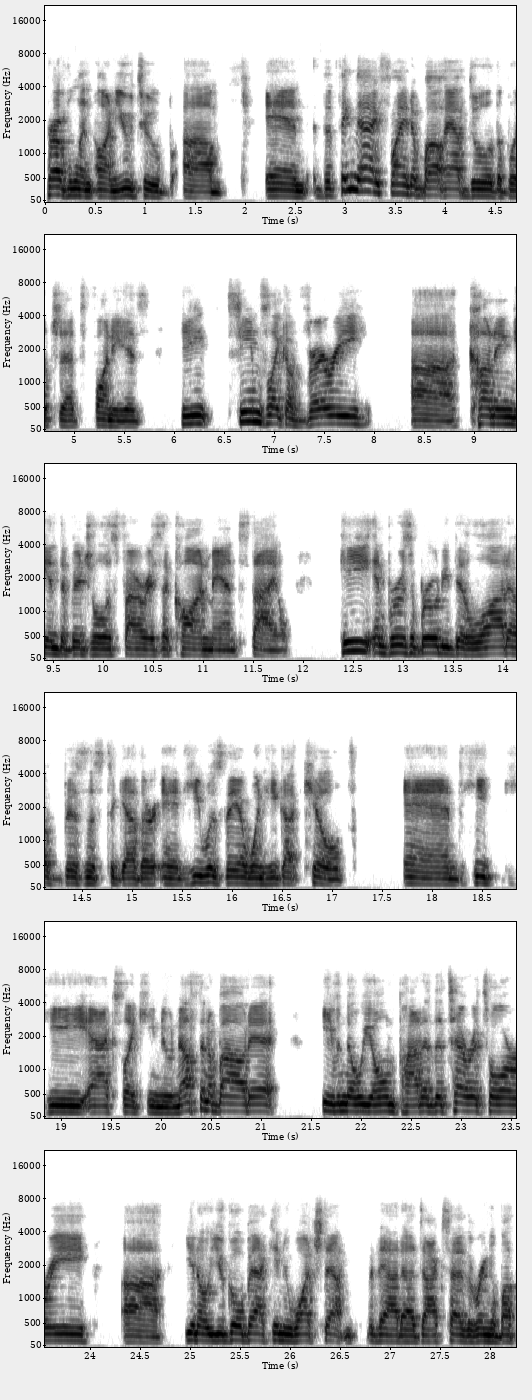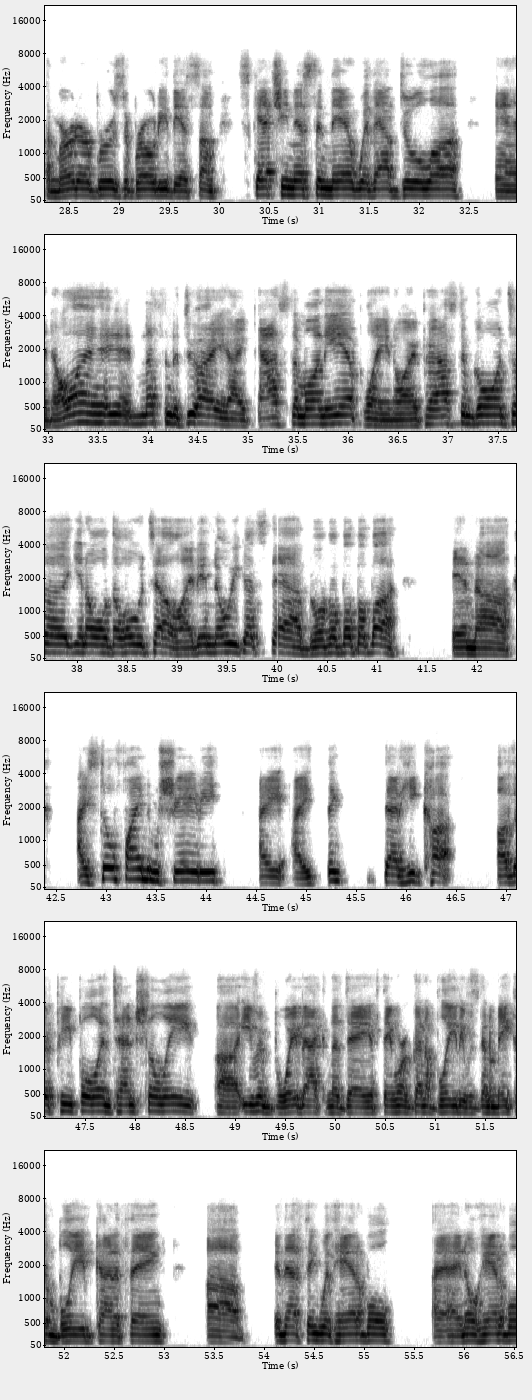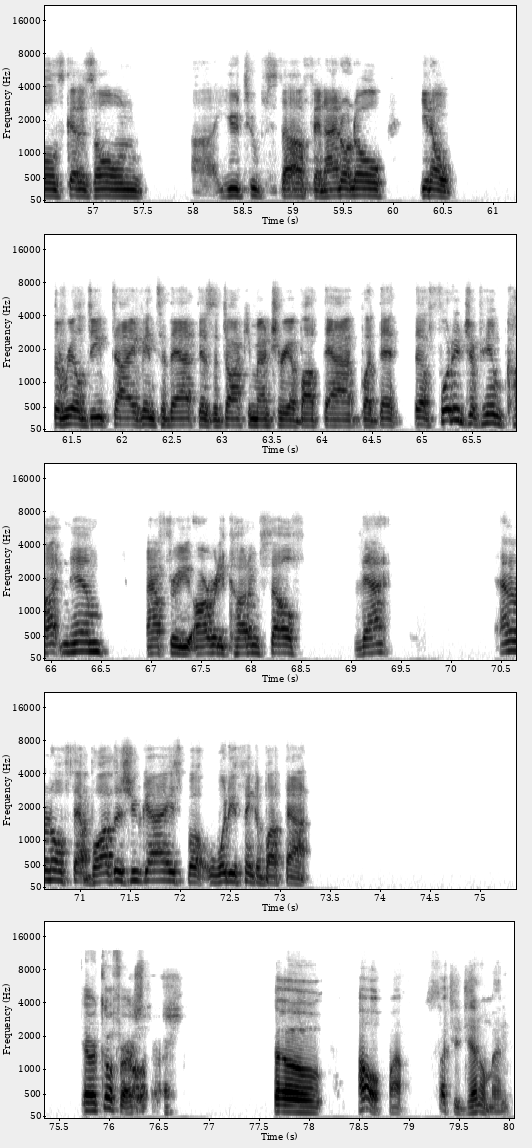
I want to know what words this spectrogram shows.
prevalent on YouTube. Um, and the thing that I find about Abdullah the Butcher that's funny is he seems like a very uh, cunning individual as far as a con man style. He and Bruiser Brody did a lot of business together, and he was there when he got killed. And he he acts like he knew nothing about it, even though he owned part of the territory. Uh, you know, you go back and you watch that that uh, Dark Side of the Ring about the murder of Bruiser Brody. There's some sketchiness in there with Abdullah and oh, I had nothing to do. I, I passed him on the airplane, or I passed him going to you know the hotel. I didn't know he got stabbed. Blah blah blah blah blah. And uh, I still find him shady. I I think that he cut other people intentionally, uh, even way back in the day. If they weren't going to bleed, he was going to make them bleed, kind of thing. Uh, and that thing with Hannibal, I, I know Hannibal's got his own uh, YouTube stuff, and I don't know, you know, the real deep dive into that. There's a documentary about that, but that the footage of him cutting him after he already cut himself, that I don't know if that bothers you guys, but what do you think about that? Derek, go first. So, oh wow, such a gentleman.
